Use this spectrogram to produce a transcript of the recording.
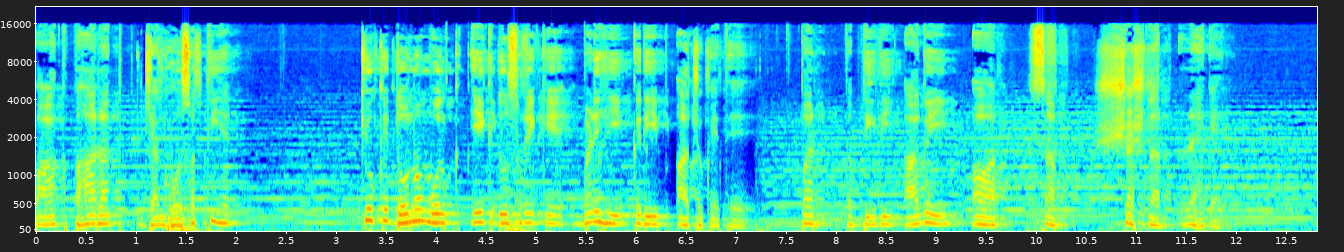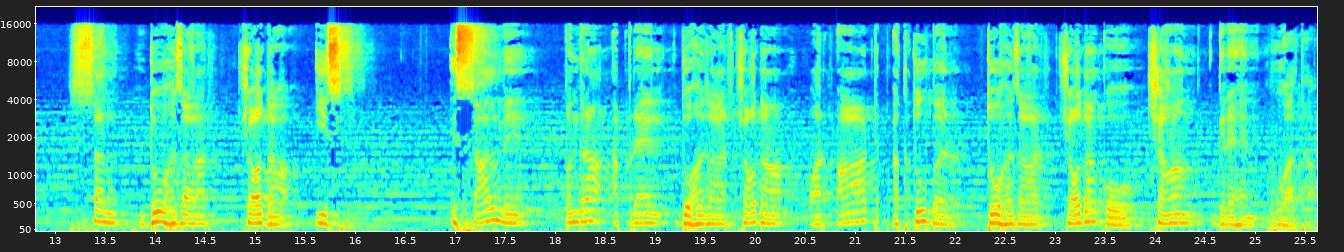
पाक भारत जंग हो सकती है। क्योंकि दोनों मुल्क एक दूसरे के बड़े ही करीब आ चुके थे, पर तब्दीली आ गई और सब शशदर रह गए। सन 2014 ईस्वी। इस साल में 15 अप्रैल 2014 और 8 अक्टूबर 2014 को चाँद ग्रहण हुआ था।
